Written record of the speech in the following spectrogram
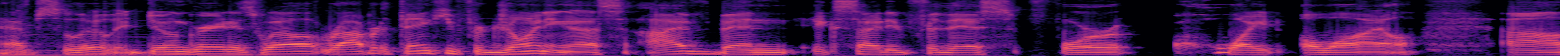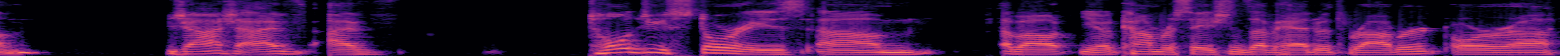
Absolutely. Doing great as well. Robert, thank you for joining us. I've been excited for this for quite a while. Um, Josh, I've I've told you stories um, about you know conversations I've had with Robert or uh,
